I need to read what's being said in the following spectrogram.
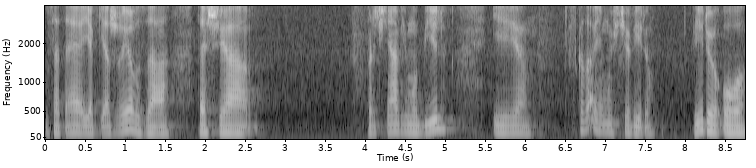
за те, як я жив, за те, що я причиняв йому біль, і сказав йому, що вірю. Вірю у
